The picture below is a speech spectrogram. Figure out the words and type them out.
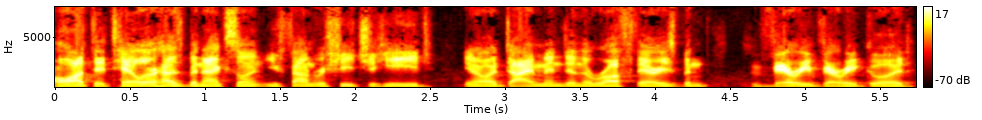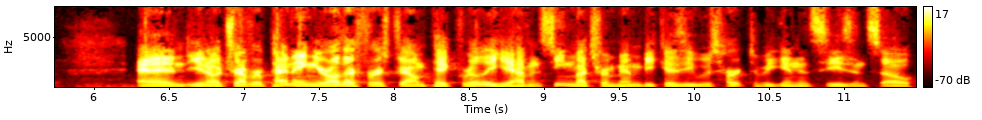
Alontae Taylor has been excellent. You found Rashid Shaheed, you know, a diamond in the rough there. He's been very, very good. And you know, Trevor Penning, your other first round pick, really you haven't seen much from him because he was hurt to begin the season. So,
